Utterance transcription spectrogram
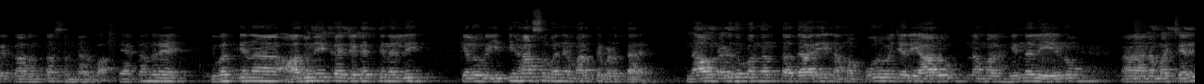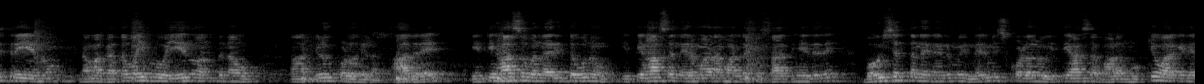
ಬೇಕಾದಂತ ಸಂದರ್ಭ. ಯಾಕಂದ್ರೆ ಇವತ್ತಿನ ಆಧುನಿಕ ಜಗತ್ತಿನಲ್ಲಿ ಕೆಲವರು ಇತಿಹಾಸವನ್ನೇ ಮರೆತು ಬಿಡುತ್ತಾರೆ. ನಾವು ನಡೆದು ಬಂದಂತ ದಾರಿ ನಮ್ಮ ಪೂರ್ವಜರು ಯಾರು, ನಮ್ಮ ಹಿನ್ನೆಲೆ ಏನು ನಮ್ಮ ಚರಿತ್ರೆ ಏನು, ನಮ್ಮ ಗತವೈಭವ ಏನು ಅಂತ ನಾವು ತಿಳ್ಕೊಳ್ಳೋದಿಲ್ಲ. ಆದರೆ ಇತಿಹಾಸವನ್ನು ಅರಿತವನು ಇತಿಹಾಸ ನಿರ್ಮಾಣ ಮಾಡಲಿಕ್ಕೆ ಸಾಧ್ಯ ಇದೆ. ಭವಿಷ್ಯತ್ತನ್ನು ನಿರ್ಮಿ, ನಿರ್ಮಿಸಿಕೊಳ್ಳಲು ಇತಿಹಾಸ ಬಹಳ ಮುಖ್ಯವಾಗಿದೆ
